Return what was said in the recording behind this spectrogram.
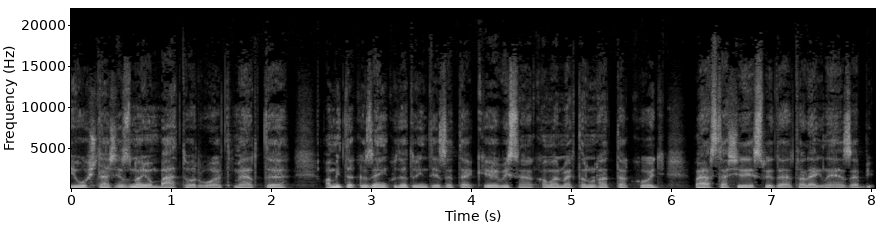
jóslás, ez nagyon bátor volt, mert amit a közönkutató intézetek eh, viszonylag hamar megtanulhattak, hogy választási részvételt a legnehezebb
